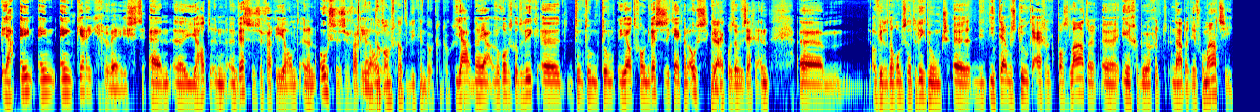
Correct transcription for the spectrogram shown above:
ja, één, één, één kerk geweest. En uh, je had een, een westerse variant en een oosterse variant. Ja, de Rooms-Katholiek en de Orthodox. Ja, nou ja, Rooms-Katholiek... Uh, toen, toen, toen, je had gewoon de westerse kerk en de oosterse kerk, ja. zo we zeggen. En um, of je dat een Rooms-Katholiek noemt... Uh, die, die term is natuurlijk eigenlijk pas later ingeburgerd... na de reformatie.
